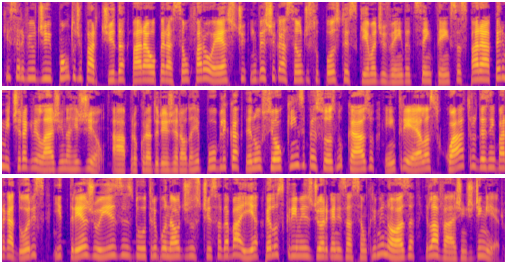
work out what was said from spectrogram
que serviu de ponto de partida para a Operação Faroeste, investigação de suposto esquema de venda de sentenças para permitir a grilagem na região. A Procuradoria-Geral da República denunciou 15 pessoas no caso, entre elas quatro desembargadores e três juízes do Tribunal de Justiça da Bahia pelos crimes de organização criminosa e lavagem de dinheiro.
